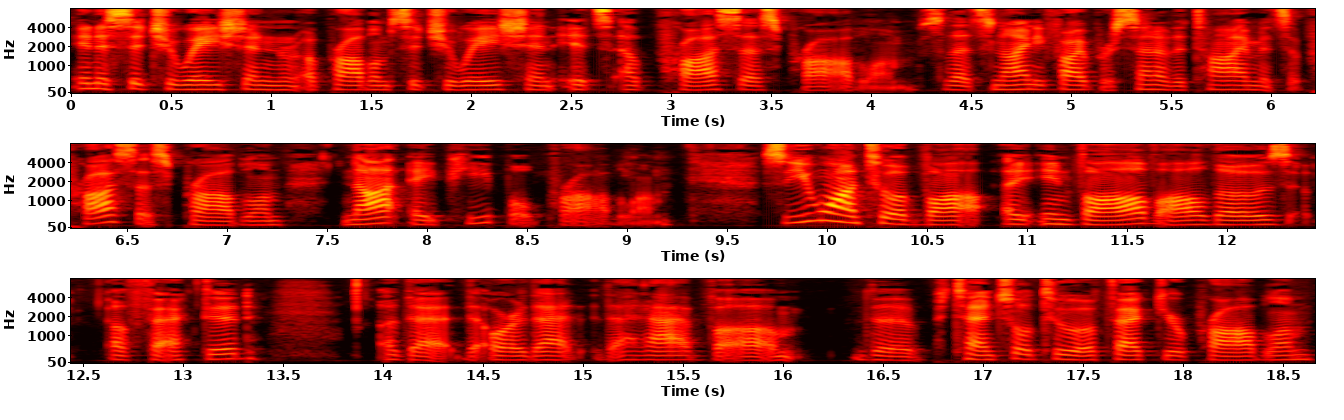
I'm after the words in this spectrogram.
in a situation, a problem situation, it's a process problem. So that's 95% of the time it's a process problem, not a people problem. So you want to involve all those affected uh, that, or that, that have, um, the potential to affect your problem.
